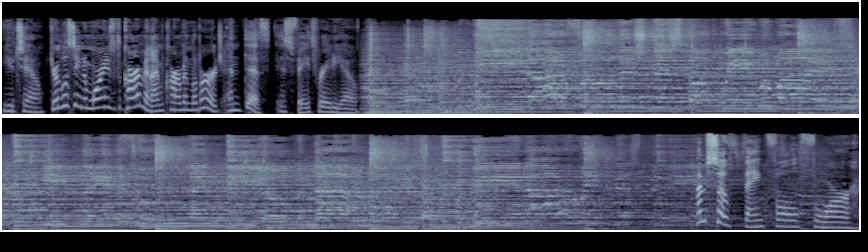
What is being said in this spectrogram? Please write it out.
You too. You're listening to Mornings with Carmen. I'm Carmen LaBerge, and this is Faith Radio. I'm so thankful for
